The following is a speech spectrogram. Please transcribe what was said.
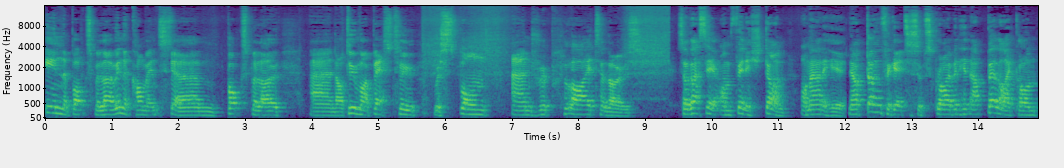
in the box below, in the comments um, box below, and I'll do my best to respond and reply to those. So that's it, I'm finished, done. I'm out of here. Now don't forget to subscribe and hit that bell icon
